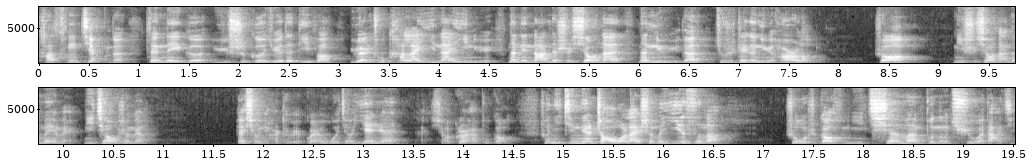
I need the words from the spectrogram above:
他从讲的，在那个与世隔绝的地方，远处看来一男一女，那那男的是肖楠，那女的就是这个女孩了。说哦，你是肖楠的妹妹，你叫什么呀？哎，小女孩特别乖，我叫嫣然，小个儿还不高。说你今天找我来什么意思呢？说我是告诉你，千万不能娶我大姐。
